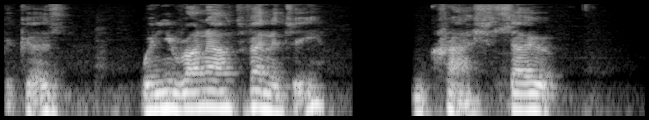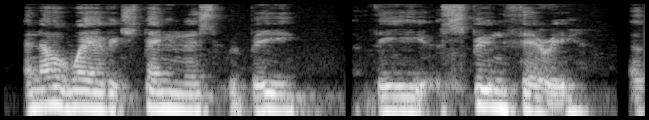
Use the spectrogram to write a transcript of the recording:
because when you run out of energy, you crash. So another way of explaining this would be the spoon theory. Uh,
